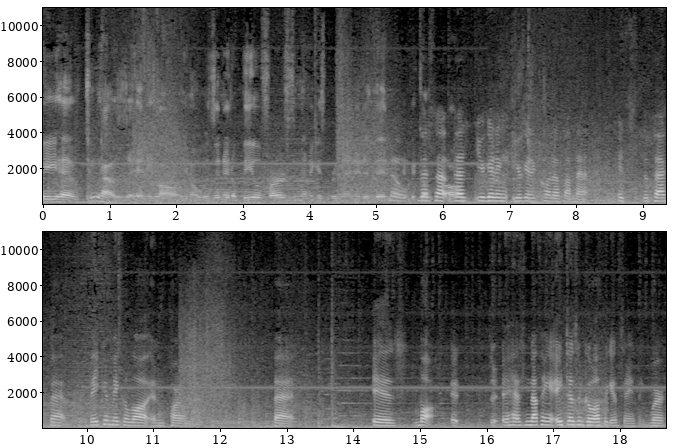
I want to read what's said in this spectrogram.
We have two houses of any law. You know, isn't it a bill first and then it gets presented and then No, it becomes that's not. law? That you're getting you're getting caught up on that. It's the fact that they can make a law in Parliament that is law. It it has nothing. It doesn't go up against anything. Where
